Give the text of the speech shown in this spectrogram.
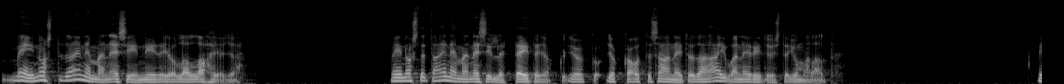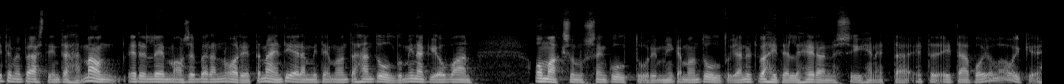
me ei nosteta enemmän esiin niitä, joilla on lahjoja. Me ei nosteta enemmän esille teitä, jotka, jotka olette saaneet jotain aivan erityistä Jumalalta. Miten me päästiin tähän? Mä oon edelleen mä oon sen verran nuori, että mä en tiedä, miten me on tähän tultu. Minäkin olen vaan omaksunut sen kulttuurin, mihinkä me on tultu, ja nyt vähitellen herännyt siihen, että, että ei tämä voi olla oikea.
